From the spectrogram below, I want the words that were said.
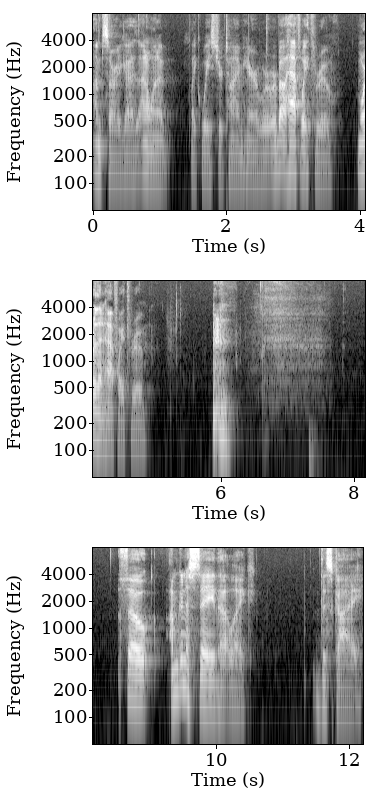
I'm sorry, guys. I don't want to like waste your time here. We're, we're about halfway through, more than halfway through. so I'm gonna say that like this guy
